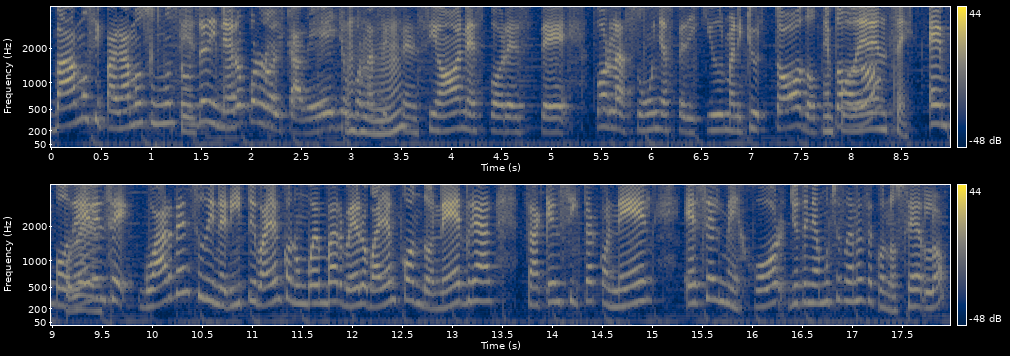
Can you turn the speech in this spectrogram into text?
vamos y pagamos un montón de dinero por lo del cabello, por las extensiones, por este, por las uñas, pedicure, manicure, todo, Empodérense. todo. Empodérense, guarden su dinerito y vayan con un buen barbero, vayan con Don Edgar, saquen cita con él, es el mejor. Yo tenía muchas ganas de conocerlo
